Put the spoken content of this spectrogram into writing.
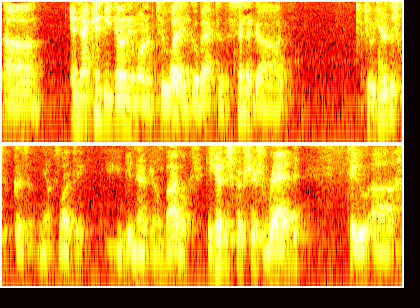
um, and that can be done in one of two ways: go back to the synagogue to hear this, because you know it's largely you didn't have your own Bible to hear the scriptures read, to uh,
